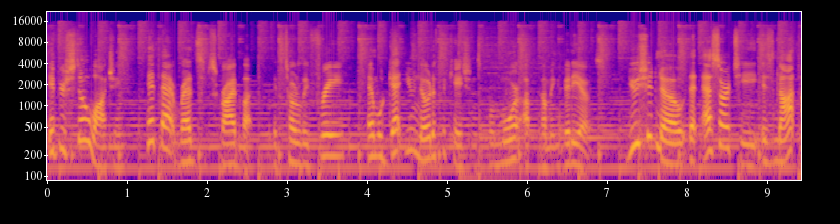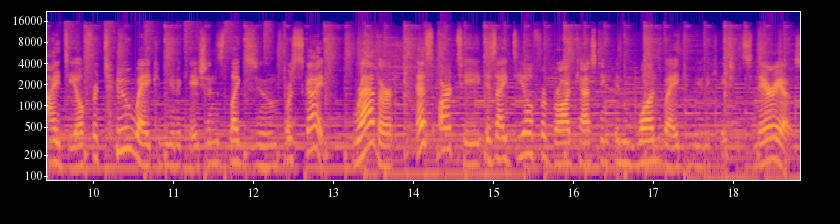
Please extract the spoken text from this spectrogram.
If you're still watching, hit that red subscribe button. It's totally free and will get you notifications for more upcoming videos. You should know that SRT is not ideal for two way communications like Zoom or Skype. Rather, SRT is ideal for broadcasting in one way communication scenarios,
